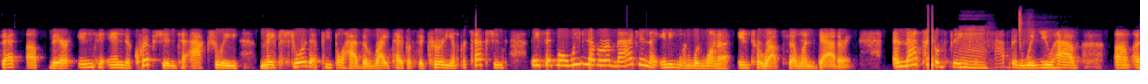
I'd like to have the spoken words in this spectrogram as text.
set up their end to end encryption to actually make sure that people had the right type of security and protections, they said, well, we never imagined that anyone would want to interrupt someone's gathering. And that type of thing mm. can happen when you have um, a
